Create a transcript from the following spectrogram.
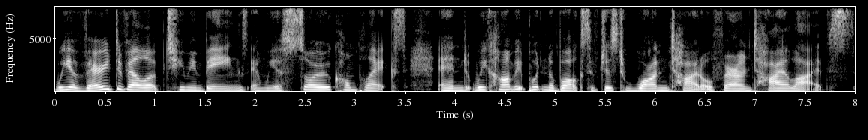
We are very developed human beings and we are so complex, and we can't be put in a box of just one title for our entire lives.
